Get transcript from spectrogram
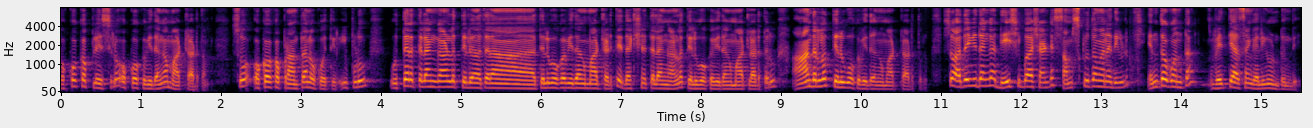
ఒక్కొక్క ప్లేస్లో ఒక్కొక్క విధంగా మాట్లాడతాం. సో ఒక్కొక్క ప్రాంతాల్లో ఒక్కొక్క తీరు. ఇప్పుడు ఉత్తర తెలంగాణలో తెలు తెలుగు ఒక విధంగా మాట్లాడితే దక్షిణ తెలంగాణలో తెలుగు ఒక విధంగా మాట్లాడతారు. ఆంధ్రలో తెలుగు ఒక విధంగా మాట్లాడతారు. సో అదేవిధంగా దేశీ భాష అంటే సంస్కృతం అనేది కూడా ఎంతో కొంత వ్యత్యాసం కలిగి ఉంటుంది.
